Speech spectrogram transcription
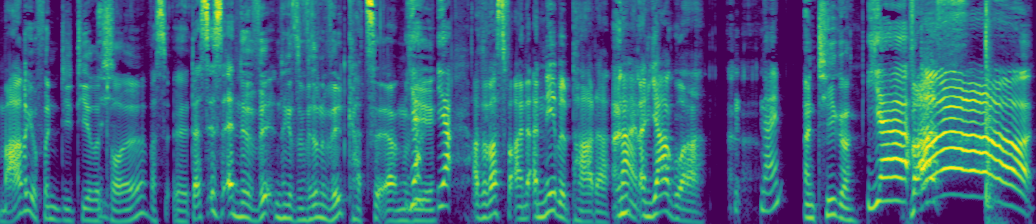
Mario findet die Tiere toll. Was, äh, das ist eine, eine, so eine Wildkatze irgendwie. Ja, ja. Aber was für eine? Ein Nebelpader. Nein, ein Jaguar. Nein? Ein Tiger. Ja! Was? Oh,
